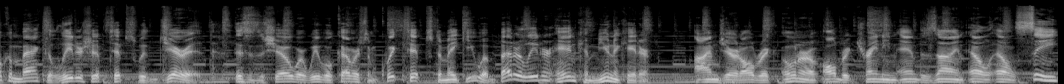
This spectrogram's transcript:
welcome back to Leadership Tips with Jared. This is a show where we will cover some quick tips to make you a better leader and communicator. I'm Jared Albrick, owner of Albrick Training and Design LLC,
